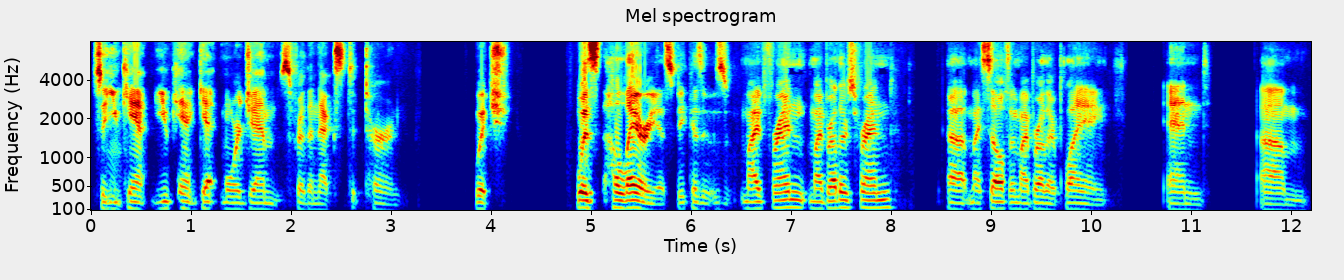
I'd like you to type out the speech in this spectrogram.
So you Hmm. can't you can't get more gems for the next turn, which was hilarious because it was my friend, my brother's friend, uh, myself, and my brother playing, and um,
